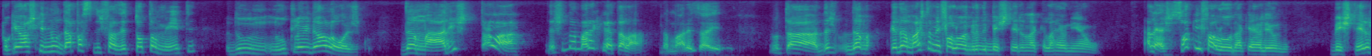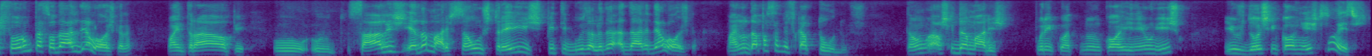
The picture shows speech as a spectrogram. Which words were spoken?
porque eu acho que não dá para se desfazer totalmente do núcleo ideológico. Damares está lá, deixa o Damares quieta lá. Damares aí não tá. Deixa, porque Damares também falou uma grande besteira naquela reunião. Aliás, só quem falou naquela reunião besteiras foram o pessoal da área ideológica, né? O Weintraub, o, o Salles e a Damares. São os três pitbulls ali da, da área ideológica. Mas não dá para sacrificar todos. Então, acho que Damares, por enquanto, não corre nenhum risco. E os dois que correm risco são esses.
